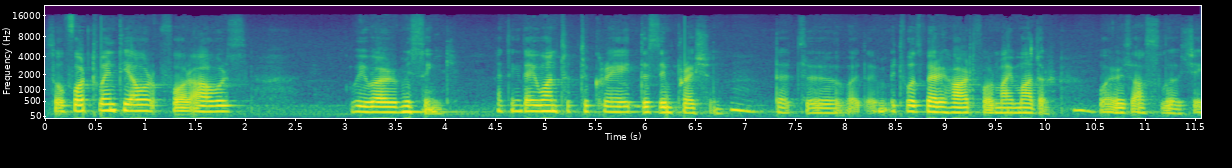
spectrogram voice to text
So for 24 hours, we were missing. I think they wanted to create this impression that uh, um, it was very hard for my mother. Where is Aslı? She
